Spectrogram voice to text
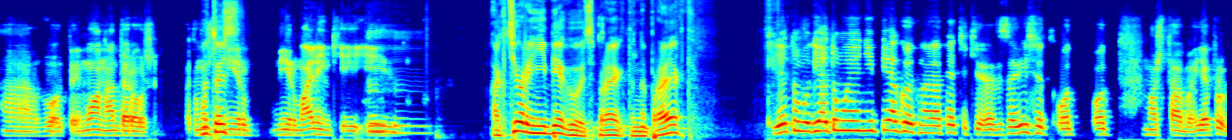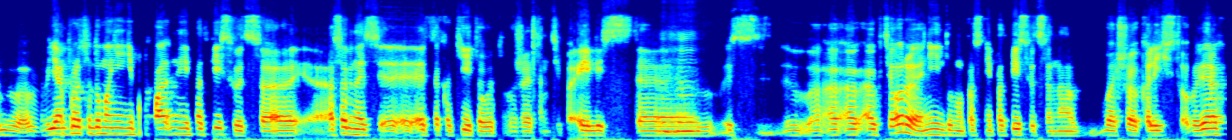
а, вот, то ему она дороже. Потому ну, что есть... мир, мир маленький и... Актеры не бегают с проекта на проект, я думаю, я думаю, они бегают, но опять-таки зависит от, от масштаба. Я, я просто думаю, они не, не подписываются, особенно если это какие-то вот уже там типа mm-hmm. э, актеры, они, думаю, просто не подписываются на большое количество. Во-первых,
